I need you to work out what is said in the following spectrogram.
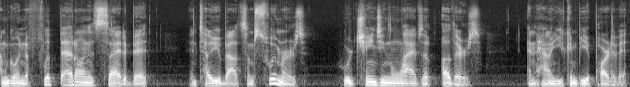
I'm going to flip that on its side a bit and tell you about some swimmers who are changing the lives of others and how you can be a part of it.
